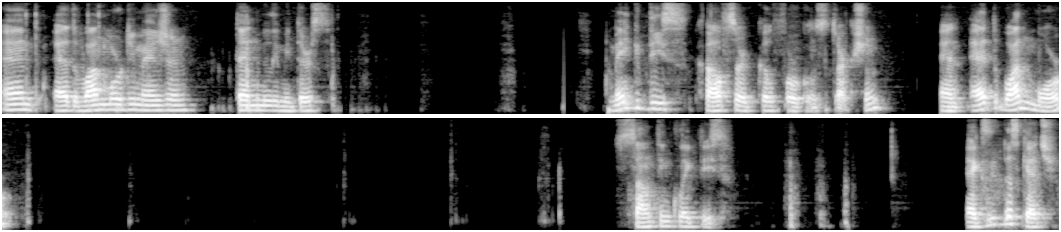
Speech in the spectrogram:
and add one more dimension 10 millimeters Make this half circle for construction and add one more something like this. Exit the sketch.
